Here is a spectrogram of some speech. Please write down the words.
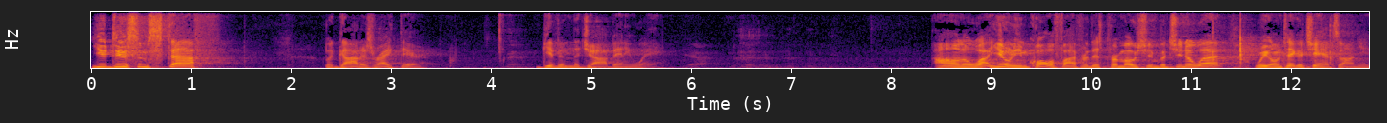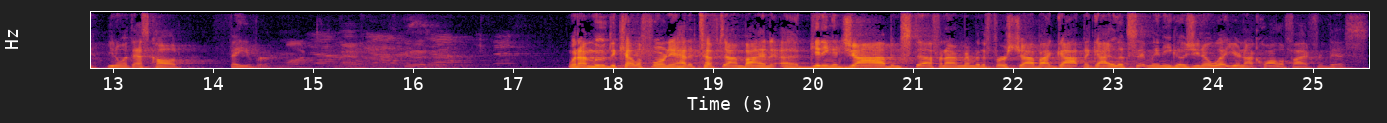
you do some stuff, but God is right there. Give him the job anyway. I don't know why. You don't even qualify for this promotion, but you know what? We're going to take a chance on you. You know what that's called? Favor. When I moved to California, I had a tough time buying, uh, getting a job and stuff. And I remember the first job I got, the guy looks at me and he goes, You know what? You're not qualified for this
